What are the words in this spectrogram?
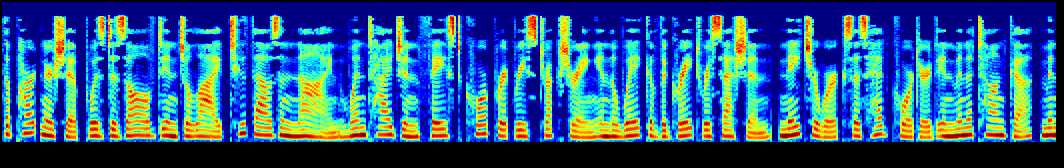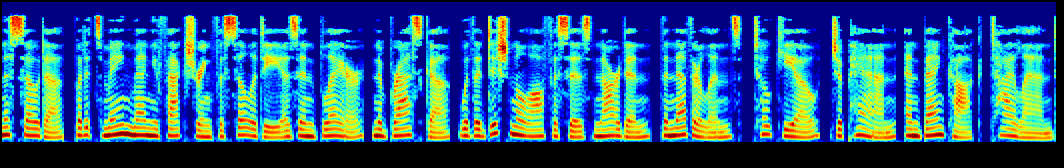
The partnership was dissolved in July 2009 when Teijin faced corporate restructuring in the wake of the Great Recession. NatureWorks is headquartered in Minnetonka, Minnesota, but its main manufacturing facility is in Blair, Nebraska, with additional offices Naarden, the Netherlands, Tokyo, Japan, and Bangkok, Thailand.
